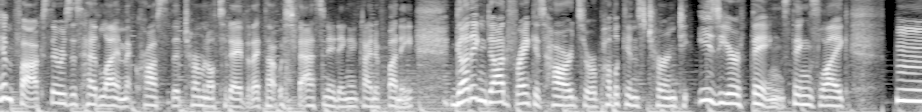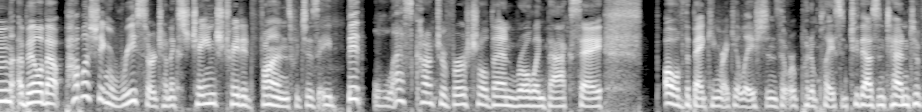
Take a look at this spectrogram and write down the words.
Pimm Fox, there was this headline that crossed the terminal today that I thought was fascinating and kind of funny. Gutting Dodd Frank is hard, so Republicans turn to easier things. Things like Hmm, a bill about publishing research on exchange traded funds, which is a bit less controversial than rolling back, say, all of the banking regulations that were put in place in 2010 to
